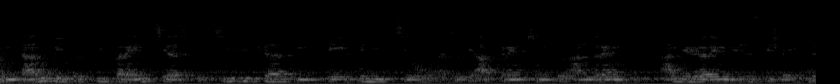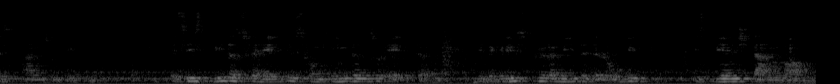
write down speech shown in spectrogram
und dann mittels Differentia Specifica die Definition, also die Abgrenzung zu anderen Angehörigen dieses Geschlechtes anzugeben. Es ist wie das Verhältnis von Kindern zu Eltern. Die Begriffspyramide der Logik ist wie ein Stammbaum.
